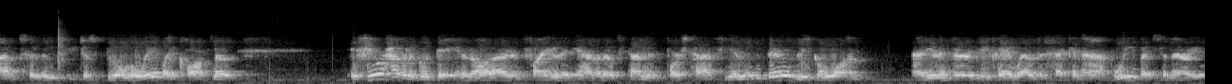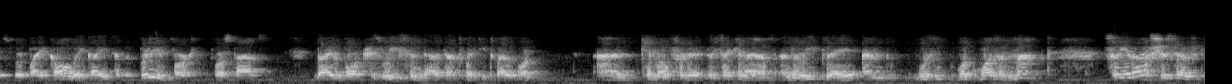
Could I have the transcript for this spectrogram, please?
absolutely just blown away by Cork. Now, if you're having a good day in an All Ireland final and you have an outstanding first half, you'll invariably go on and you'll invariably play well the second half. We've had scenarios whereby Galway guys have a brilliant first, first halves Niall Burke as recent as that 2012 one and came out for the, the second half and the replay and wasn't wasn't mapped. So you'd ask yourself,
